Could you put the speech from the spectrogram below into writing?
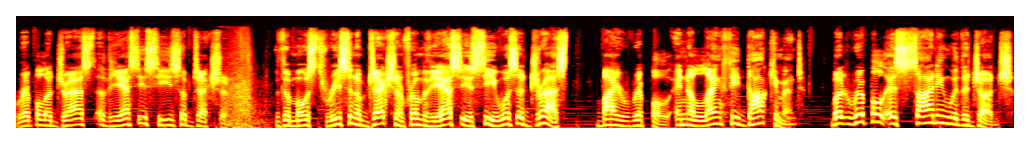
Ripple addressed the SEC's objection. The most recent objection from the SEC was addressed by Ripple in a lengthy document, but Ripple is siding with the judge.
